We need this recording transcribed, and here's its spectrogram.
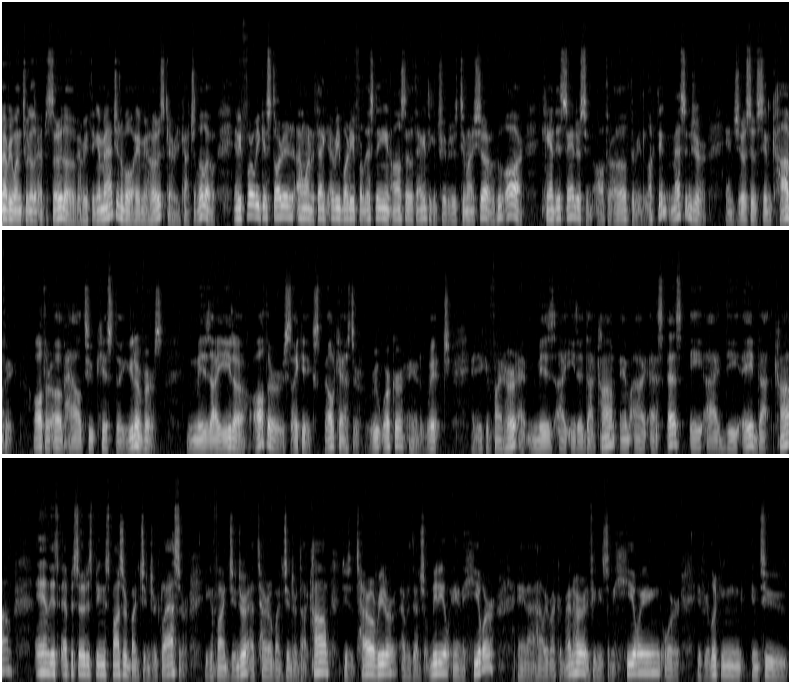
Welcome, everyone, to another episode of Everything Imaginable. I am your host, Gary Cacciolillo. And before we get started, I want to thank everybody for listening and also thank the contributors to my show, who are Candice Sanderson, author of The Reluctant Messenger, and Joseph Simkovic, author of How to Kiss the Universe. Ms. Aida, author, psychic, spellcaster, root worker, and witch. And you can find her at MsAida.com, M I S S A I D A.com. And this episode is being sponsored by Ginger Glasser. You can find Ginger at tarotbyginger.com. She's a tarot reader, evidential medium, and healer. And I highly recommend her if you need some healing or if you're looking into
